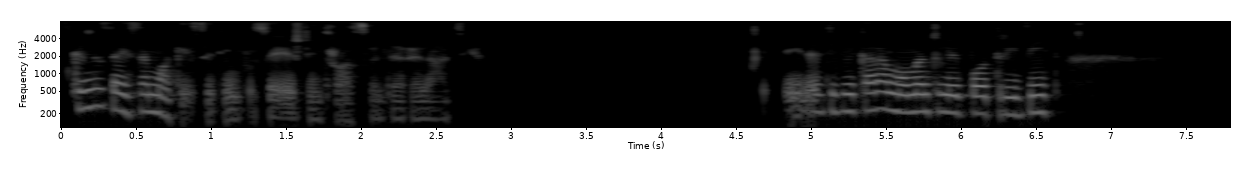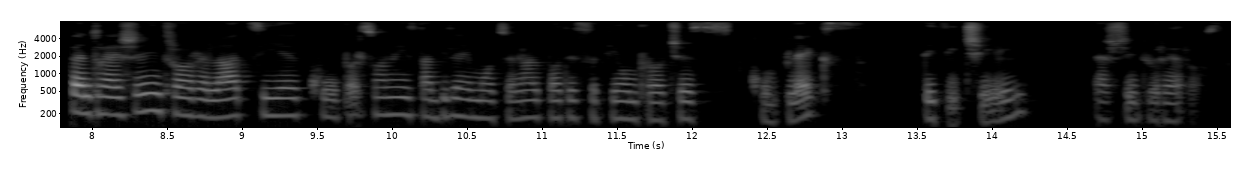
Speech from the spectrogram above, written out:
când îți dai seama că este timpul să ieși dintr-o astfel de relație? Identificarea momentului potrivit pentru a ieși dintr-o relație cu o persoană instabilă emoțional poate să fie un proces complex, dificil, dar și dureros.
